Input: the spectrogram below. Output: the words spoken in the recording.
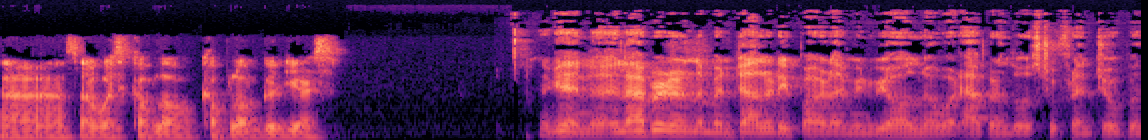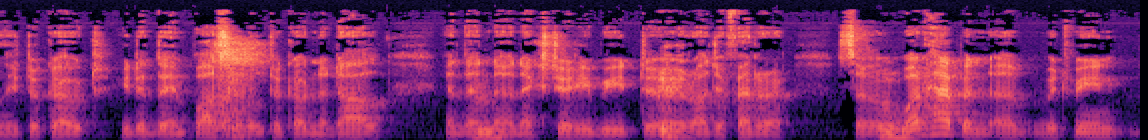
uh, so it was a couple of couple of good years. Again, uh, elaborate on the mentality part. I mean, we all know what happened in those two French Opens. He took out, he did the impossible, took out Nadal, and then mm. next year he beat uh, Roger Federer. So, mm. what happened between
